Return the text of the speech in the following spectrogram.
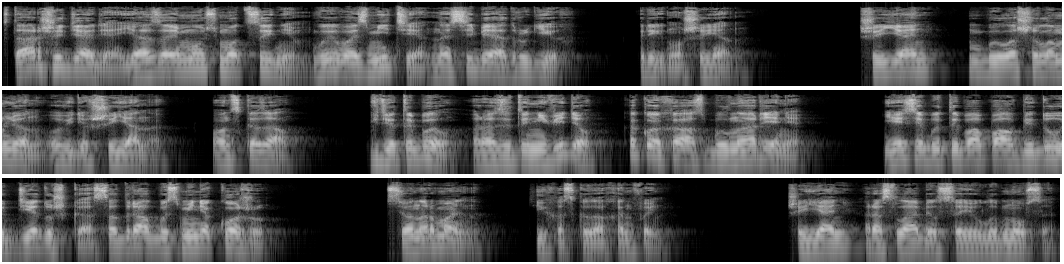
«Старший дядя, я займусь Моцинем, вы возьмите на себя других», – крикнул Шиян. Шиянь был ошеломлен, увидев Шияна. Он сказал, «Где ты был? Разве ты не видел? Какой хаос был на арене? Если бы ты попал в беду, дедушка содрал бы с меня кожу». «Все нормально», – тихо сказал Ханфэнь. Шиянь расслабился и улыбнулся.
